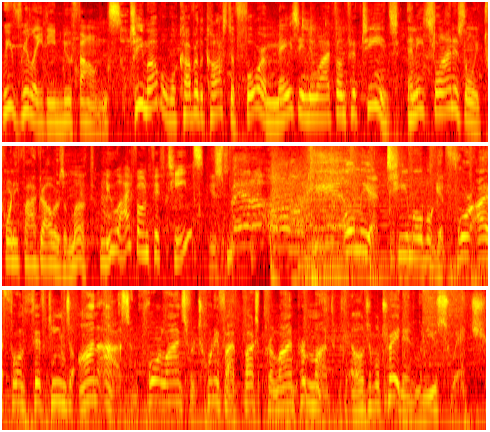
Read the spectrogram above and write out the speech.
We really need new phones. T-Mobile will cover the cost of four amazing new iPhone 15s, and each line is only $25 a month. New iPhone 15s? Only at T-Mobile get four iPhone 15s on us and four lines for 25 bucks per line per month with eligible trade-in when you switch.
